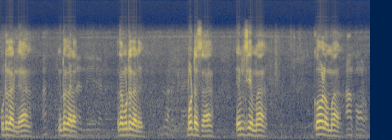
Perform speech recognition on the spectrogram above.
முட்டுக்காடுலையா? முட்டுக்காடா? அதான் முட்டுக்காடு. போட்டஸா? எம்சிஎம்மா கோவளமா ஆ கோவலம்.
